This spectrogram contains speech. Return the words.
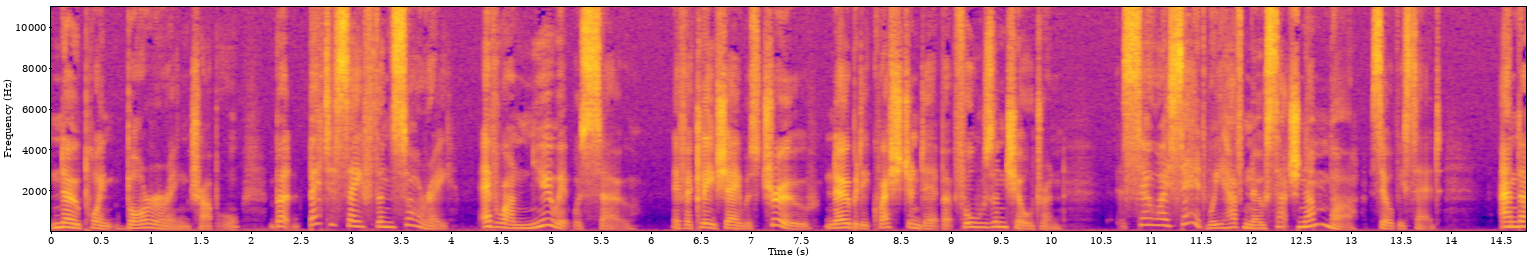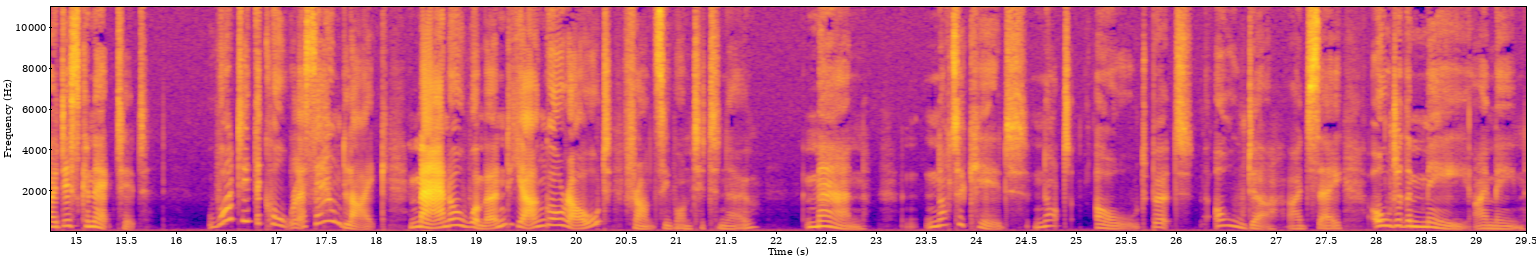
No point borrowing trouble, but better safe than sorry. Everyone knew it was so. If a cliche was true, nobody questioned it but fools and children. So I said we have no such number, Sylvie said, and I disconnected. What did the caller sound like? Man or woman, young or old? Francie wanted to know. Man. Not a kid, not old, but older, I'd say. Older than me, I mean.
